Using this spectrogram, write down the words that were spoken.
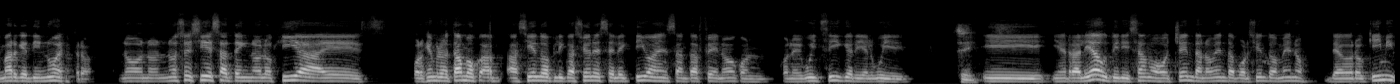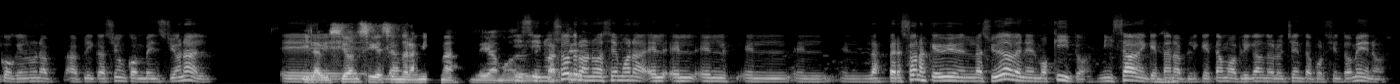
marketing nuestro. No, no, no sé si esa tecnología es, por ejemplo, estamos haciendo aplicaciones selectivas en Santa Fe, ¿no? Con, el Weed Seeker y el Weed. Sí. Y, y, en realidad utilizamos 80-90% menos de agroquímico que en una aplicación convencional y la visión sigue eh, siendo la, misma, digamos. Y si nosotros no hacemos nada, las personas que viven en la ciudad ven el mosquito, ni saben que, están que estamos aplicando el 80% menos.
